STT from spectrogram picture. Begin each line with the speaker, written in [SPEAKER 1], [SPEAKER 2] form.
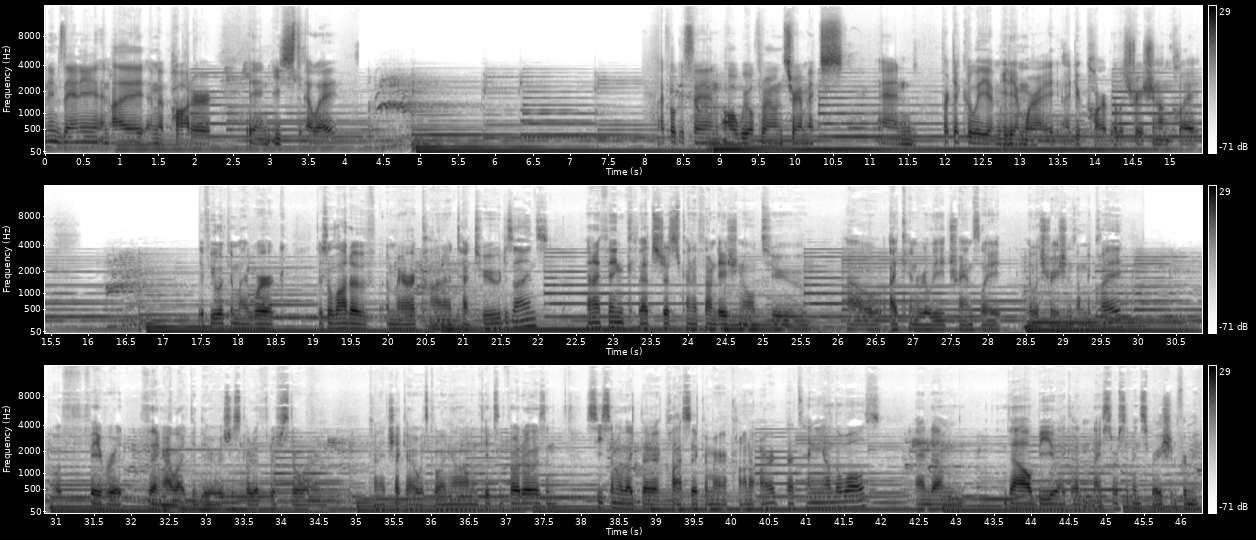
[SPEAKER 1] name's Danny, and I am a potter in East LA. I focus in all wheel thrown ceramics and particularly a medium where I, I do carved illustration on clay. If you look at my work, there's a lot of Americana tattoo designs, and I think that's just kind of foundational to how I can really translate illustrations on the clay. A favorite thing I like to do is just go to thrift store and kind of check out what's going on and take some photos and see some of like the classic Americana art that's hanging on the walls. And um, that'll be like a nice source of inspiration for me.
